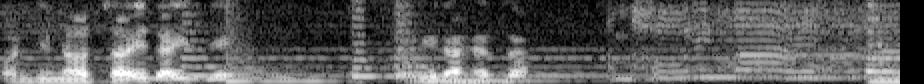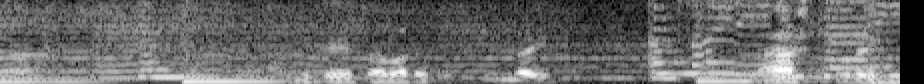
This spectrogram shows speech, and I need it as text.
कन्टेनर छ है गाइज ए गरिराखेको छ। हामी चाहिँ यताबाट घुम्नुलाई लास्टको रहेछ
